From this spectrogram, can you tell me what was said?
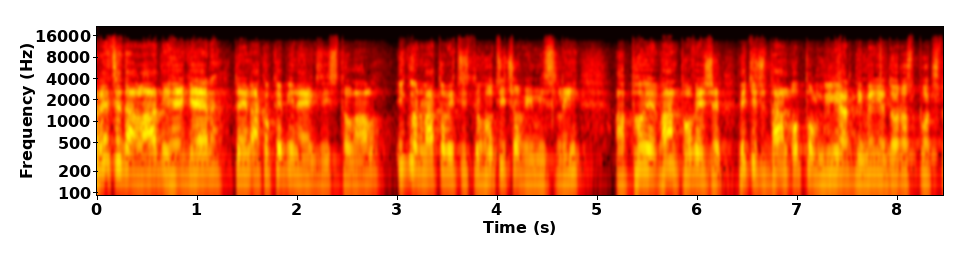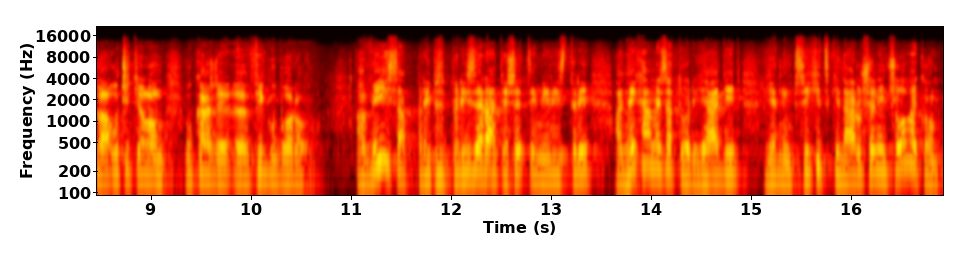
Predseda vlády Heger, ten ako keby neexistoval. Igor Matovič si tu hocičo vymyslí a povie, vám povie, že viete čo, dám o pol miliardy menej do rozpočtu a učiteľom ukáže e, figu borovú. A vy sa pri, prizeráte všetci ministri a necháme sa tu riadiť jedným psychicky narušeným človekom.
